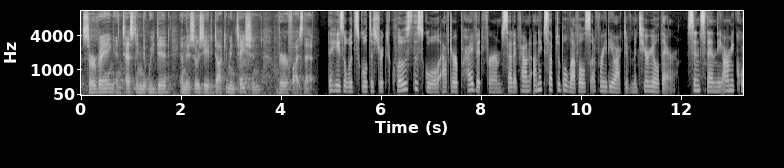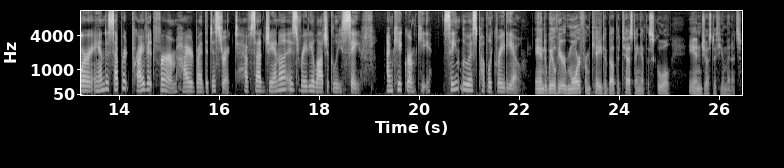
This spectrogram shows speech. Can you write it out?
surveying and testing that we did and the associated documentation verifies that. The Hazelwood School District closed the school after a private firm said it found unacceptable levels of radioactive material there. Since then, the Army Corps and a separate private firm hired by the district have said Jana is radiologically safe. I'm Kate Grumke, St. Louis Public Radio. And we'll hear more from Kate about the testing at the school in just a few minutes.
